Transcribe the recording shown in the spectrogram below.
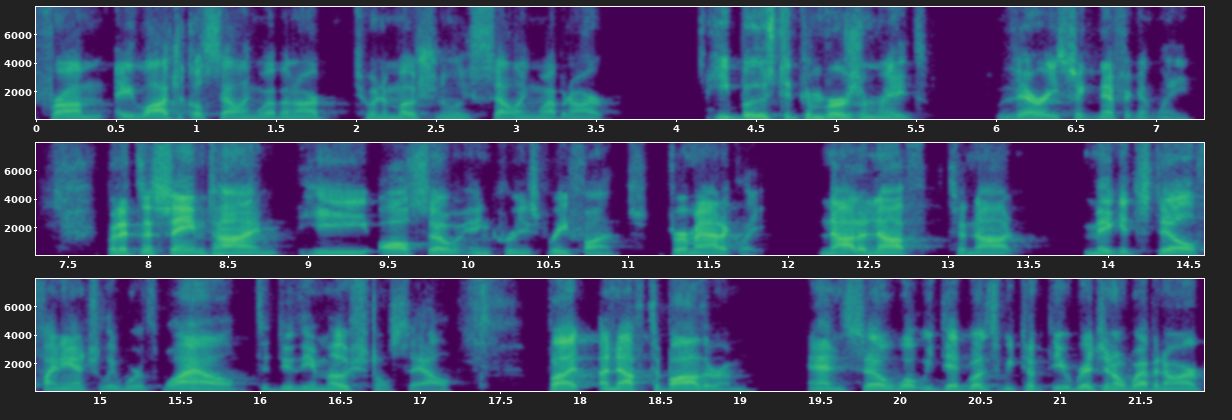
from a logical selling webinar to an emotionally selling webinar, he boosted conversion rates very significantly. But at the same time, he also increased refunds dramatically. Not enough to not make it still financially worthwhile to do the emotional sale, but enough to bother him. And so what we did was we took the original webinar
